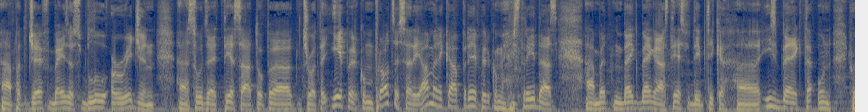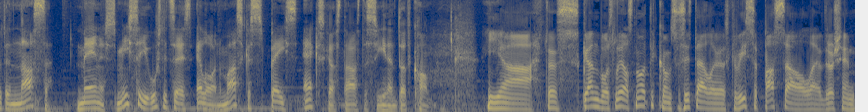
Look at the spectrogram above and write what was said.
pat Jeff Bezos Blue Origin sūdzēja tiesā to, šo iepirkumu procesu arī Amerikā par iepirkumiem strīdās, bet beig beigās tiesvedība tika izbeigta un šo NASA mēnesis misiju uzticējis Elona Maska SpaceX, kā stāsta CNN.com. Jā, tas gan būs liels notikums. Es iztēlojos, ka visa pasaulē droši vien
